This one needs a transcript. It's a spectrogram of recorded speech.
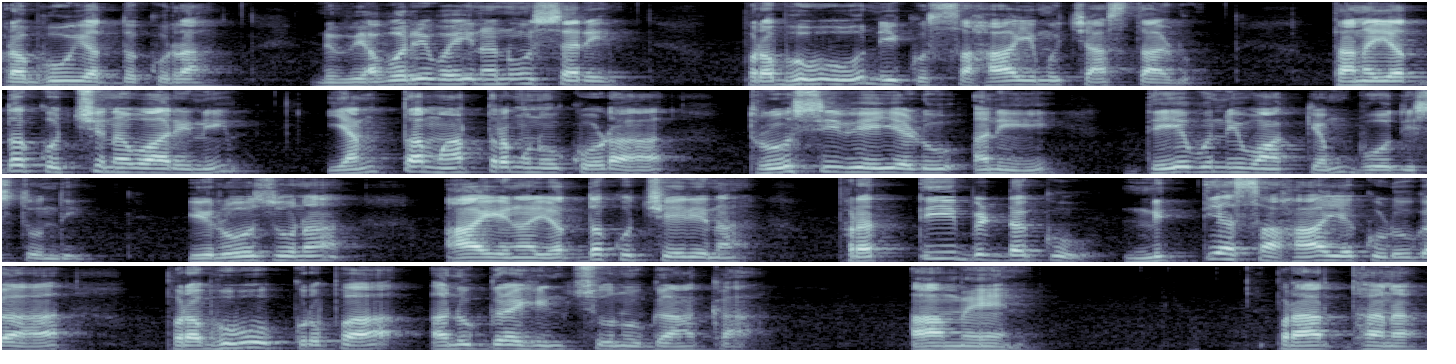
ప్రభు యద్దకురా. నువ్వెవరివైనను సరే ప్రభువు నీకు సహాయము చేస్తాడు. తన యొద్దకొచ్చిన వారిని ఎంత మాత్రమును కూడా త్రోసివేయడు అని దేవుని వాక్యం బోధిస్తుంది. ఈ రోజున ఆయన యొద్దకు చేరిన ప్రతి బిడ్డకు నిత్య సహాయకుడుగా ప్రభువు కృప అనుగ్రహించునుగాక. ఆమెన్. ప్రార్థన.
